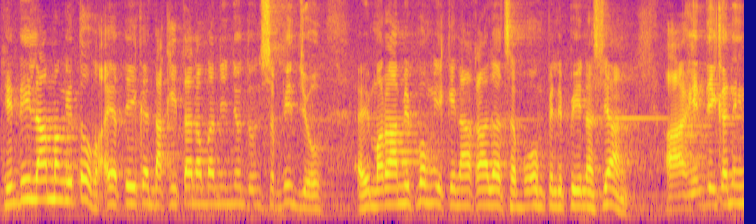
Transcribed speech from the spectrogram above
hindi lamang ito, ay tika, nakita naman ninyo doon sa video, ay marami pong ikinakalat sa buong Pilipinas yan. Ah, hindi kanin,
